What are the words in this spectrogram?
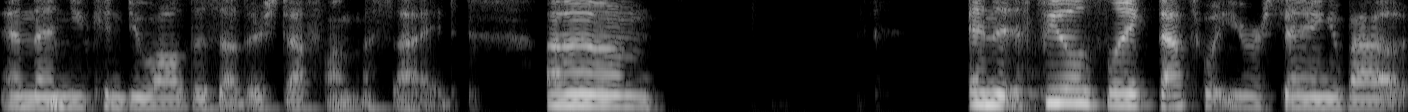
and then you can do all this other stuff on the side. Um and it feels like that's what you were saying about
